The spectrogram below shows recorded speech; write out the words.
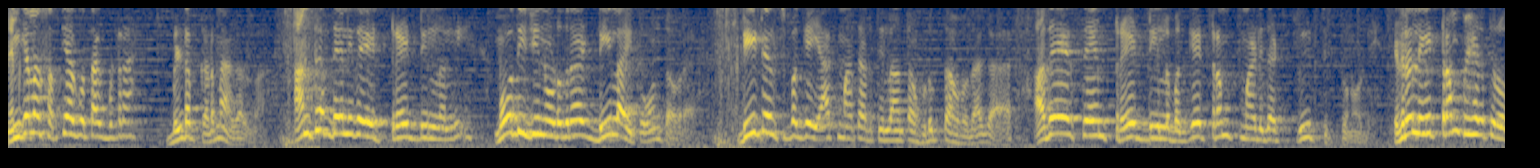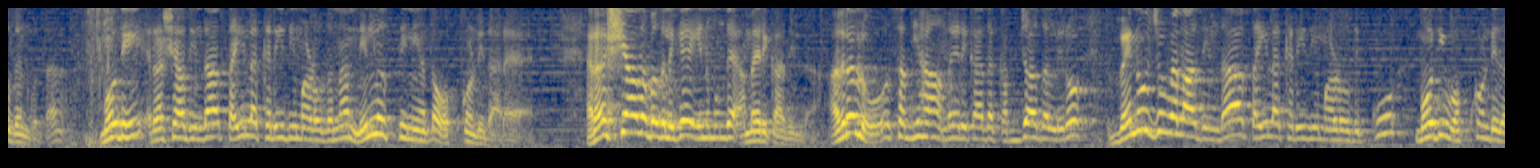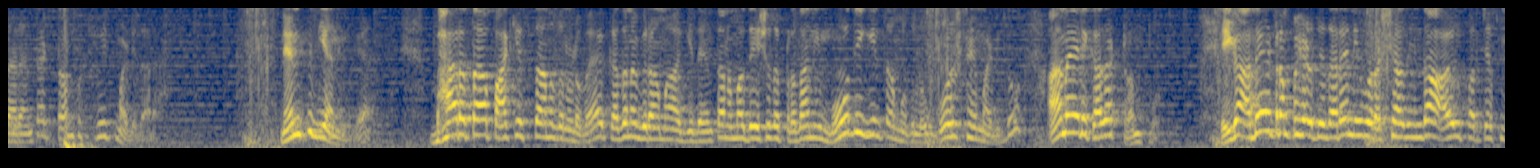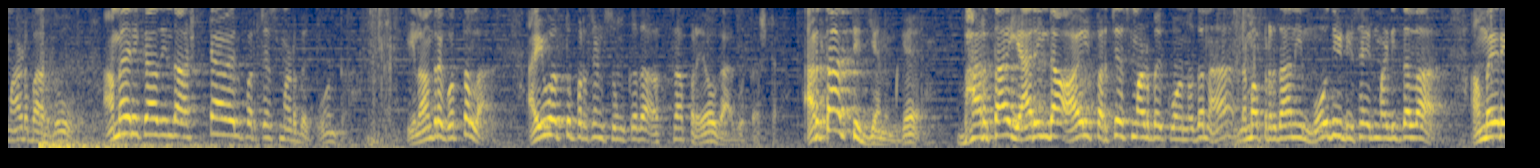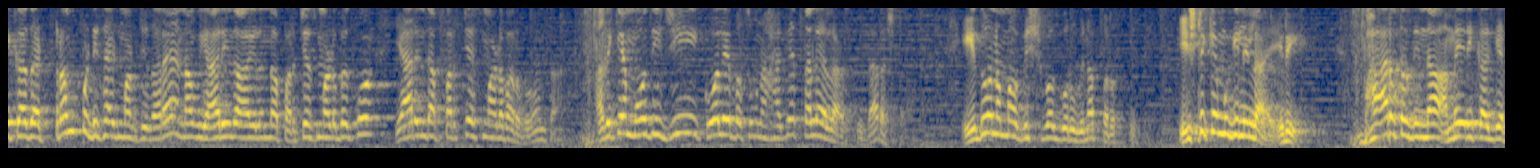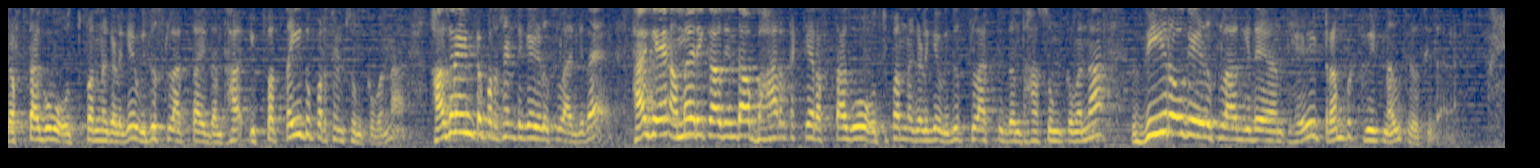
ನಿಮಗೆಲ್ಲ ಸತ್ಯ ಗೊತ್ತಾಗ್ಬಿಟ್ರೆ? ಬಿಲ್ಡಪ್ ಕಡಿಮೆ ಆಗಲ್ವಾ? ಅಂಥದ್ದೇನಿದೆ ಈ ಟ್ರೇಡ್ ಡೀಲ್ನಲ್ಲಿ ಮೋದಿಜಿ ನೋಡಿದ್ರೆ ಡೀಲ್ ಆಯಿತು ಅಂತವ್ರೆ. ಡೀಟೇಲ್ಸ್ ಬಗ್ಗೆ ಯಾಕೆ ಮಾತಾಡ್ತಿಲ್ಲ ಅಂತ ಹುಡುಕ್ತಾ ಹೋದಾಗ ಅದೇ ಸೇಮ್ ಟ್ರೇಡ್ ಡೀಲ್ ಬಗ್ಗೆ ಟ್ರಂಪ್ ಮಾಡಿದ ಟ್ವೀಟ್ ಸಿಕ್ತು ನೋಡಿ. ಇದರಲ್ಲಿ ಟ್ರಂಪ್ ಹೇಳ್ತಿರೋದೇನು ಗೊತ್ತಾ? ಮೋದಿ ರಷ್ಯಾದಿಂದ ತೈಲ ಖರೀದಿ ಮಾಡೋದನ್ನು ನಿಲ್ಲಿಸ್ತೀನಿ ಅಂತ ಒಪ್ಕೊಂಡಿದ್ದಾರೆ. ರಷ್ಯಾದ ಬದಲಿಗೆ ಇನ್ನು ಮುಂದೆ ಅಮೆರಿಕಾದಿಂದ. ಅದರಲ್ಲೂ ಸದ್ಯ ಅಮೆರಿಕಾದ ಕಬ್ಜಾದಲ್ಲಿರೋ ವೆನುಜುವೆಲಾದಿಂದ ತೈಲ ಖರೀದಿ ಮಾಡೋದಕ್ಕೂ ಮೋದಿ ಒಪ್ಕೊಂಡಿದ್ದಾರೆ ಅಂತ ಟ್ರಂಪ್ ಟ್ವೀಟ್ ಮಾಡಿದ್ದಾರೆ. ನೆನಪಿದೆಯಾ ನಿಮಗೆ? ಭಾರತ ಪಾಕಿಸ್ತಾನದ ನಡುವೆ ಕದನ ವಿರಾಮ ಆಗಿದೆ ಅಂತ ನಮ್ಮ ದೇಶದ ಪ್ರಧಾನಿ ಮೋದಿಗಿಂತ ಮೊದಲು ಘೋಷಣೆ ಮಾಡಿದ್ದು ಅಮೆರಿಕಾದ ಟ್ರಂಪ್. ಈಗ ಅದೇ ಟ್ರಂಪ್ ಹೇಳ್ತಿದ್ದಾರೆ, ನೀವು ರಷ್ಯಾದಿಂದ ಆಯಿಲ್ ಪರ್ಚೇಸ್ ಮಾಡಬಾರ್ದು, ಅಮೆರಿಕಾದಿಂದ ಅಷ್ಟೇ ಆಯಿಲ್ ಪರ್ಚೇಸ್ ಮಾಡಬೇಕು ಅಂತ. ಇಲ್ಲಾಂದರೆ ಗೊತ್ತಲ್ಲ ಐವತ್ತು ಪರ್ಸೆಂಟ್ ಸುಂಕದ ಅಸ್ತ್ರ ಪ್ರಯೋಗ ಆಗುತ್ತೆ ಅಷ್ಟೆ ಅರ್ಥ ಆಗ್ತಿದ್ಯಾ ನಿಮಗೆ? ಭಾರತ ಯಾರಿಂದ ಆಯಿಲ್ ಪರ್ಚೇಸ್ ಮಾಡಬೇಕು ಅನ್ನೋದನ್ನು ನಮ್ಮ ಪ್ರಧಾನಿ ಮೋದಿ ಡಿಸೈಡ್ ಮಾಡಿದ್ದಲ್ಲ. ಅಮೇರಿಕಾದ ಟ್ರಂಪ್ ಡಿಸೈಡ್ ಮಾಡ್ತಿದ್ದಾರೆ, ನಾವು ಯಾರಿಂದ ಆಯಿಲನ್ನು ಪರ್ಚೇಸ್ ಮಾಡಬೇಕು, ಯಾರಿಂದ ಪರ್ಚೇಸ್ ಮಾಡಬಾರ್ದು ಅಂತ. ಅದಕ್ಕೆ ಮೋದಿಜಿ ಕೋಲೆ ಬಸವನ ಹಾಗೆ ತಲೆ ಅಲ್ಲಾಡಿಸ್ತಿದ್ದಾರೆ ಅಷ್ಟೆ ಇದು ನಮ್ಮ ವಿಶ್ವಗುರುವಿನ ಪರಿಸ್ಥಿತಿ. ಇಷ್ಟಕ್ಕೆ ಮುಗಿಲಿಲ್ಲ, ಇರಿ. ಭಾರತದಿಂದ ಅಮೆರಿಕಾಗೆ ರಫ್ತಾಗುವ ಉತ್ಪನ್ನಗಳಿಗೆ ವಿಧಿಸಲಾಗ್ತಾ ಇದ್ದಂತಹ ಇಪ್ಪತ್ತೈದು ಪರ್ಸೆಂಟ್ ಸುಂಕವನ್ನು ಹದಿನೆಂಟು ಪರ್ಸೆಂಟ್ಗೆ ಇಳಿಸಲಾಗಿದೆ. ಹಾಗೆ ಅಮೆರಿಕಾದಿಂದ ಭಾರತಕ್ಕೆ ರಫ್ತಾಗುವ ಉತ್ಪನ್ನಗಳಿಗೆ ವಿಧಿಸಲಾಗ್ತಿದ್ದಂತಹ ಸುಂಕವನ್ನು ಝೀರೋಗೆ ಇಳಿಸಲಾಗಿದೆ ಅಂತ ಹೇಳಿ ಟ್ರಂಪ್ ಟ್ವೀಟ್ನಲ್ಲಿ ತಿಳಿಸಿದ್ದಾರೆ.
